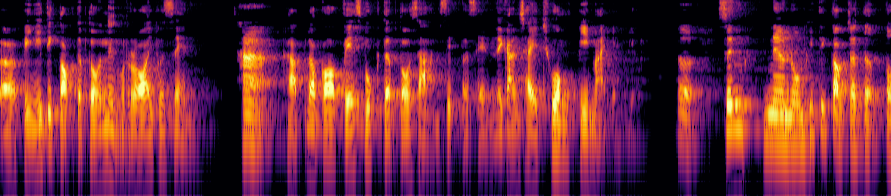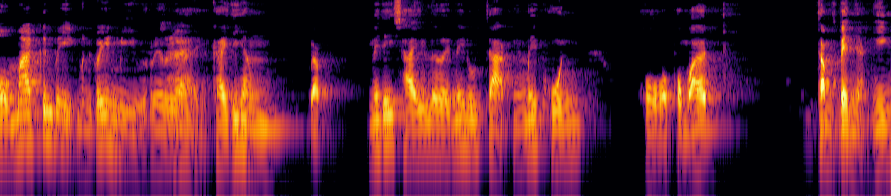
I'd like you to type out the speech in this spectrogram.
เอ่อปีนี้ TikTok เติบโต 100%ฮะ ครับแล้วก็ Facebook เติบโต 30%ในการใช้ช่วงปีใหม่อย่างเดียวเออซึ่งแนวโน้มที่ TikTok จะเติบโตมากขึ้นไปอีกมันก็ยังมีอยู่เรื่อยใช่ใครที่ยังแบบไม่ได้ใช้เลยไม่รู้จักยังไม่คุ้นโหผมว่าจำเป็นอย่างยิ่ง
